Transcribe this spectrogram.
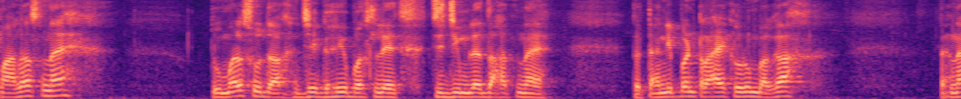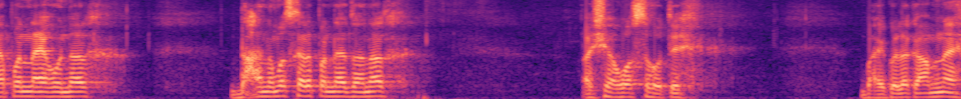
मलाच नाही. तुम्हाला सुद्धा जे घरी बसलेत जे जिमला जात नाही तर त्यांनी पण ट्राय करून बघा. त्यांना पण नाही होणार. दहा नमस्कार पण नाही जाणार. अशी अवस्था होते. बायकोला काम नाही.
